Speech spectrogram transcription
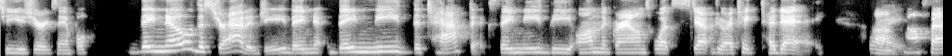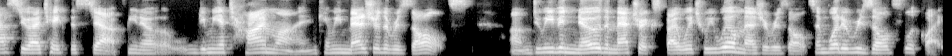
to use your example they know the strategy they they need the tactics they need the on the grounds what step do I take today? Um, right. Um, how fast do I take the step? You know give me a timeline can we measure the results um, do we even know the metrics by which we will measure results and what do results look like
